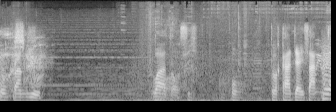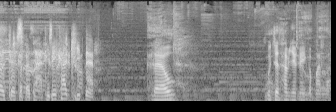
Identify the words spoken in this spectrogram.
ผมฟังอยู่ ว่าต่อสิ โอ้โหตัวการใหญ่สั่งเมื่อเราเจอกับปัญหาที่ไม่คาดคิดเนี่ยแล้ว คุณจะทำยังไงกับมันล่ะ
